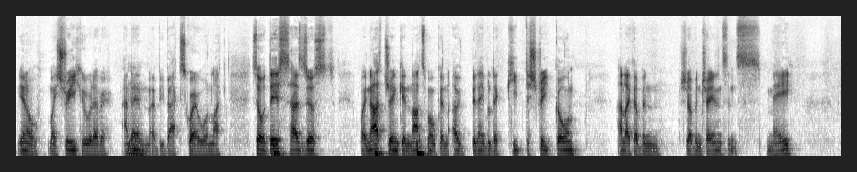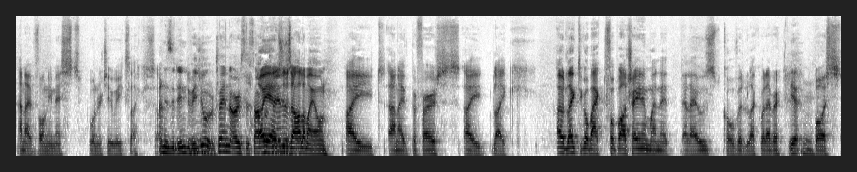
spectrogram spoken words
you know, my streak or whatever, and then mm. I'd be back to square one. Like, so this has just by not drinking, not smoking, I've been able to keep the streak going, and like I've been, sure, I've been training since May, and I've only missed one or two weeks. Like, so. And is it individual mm. training or is it soccer oh yeah, training? it's just all on my own. I and I prefer it. I like. I would like to go back to football training when it allows COVID, like whatever. Yeah. Mm. But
